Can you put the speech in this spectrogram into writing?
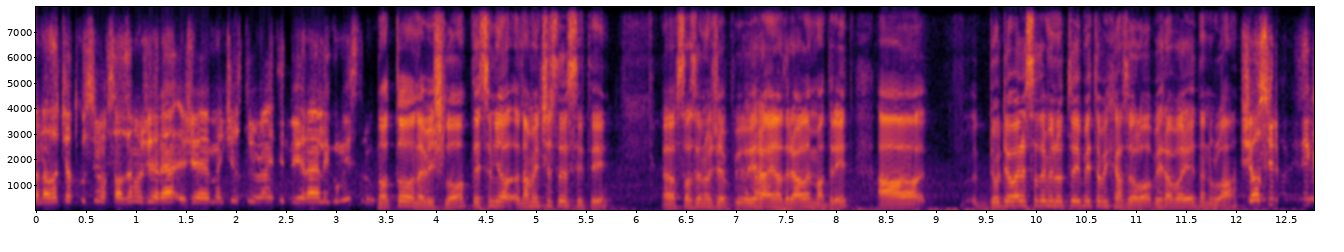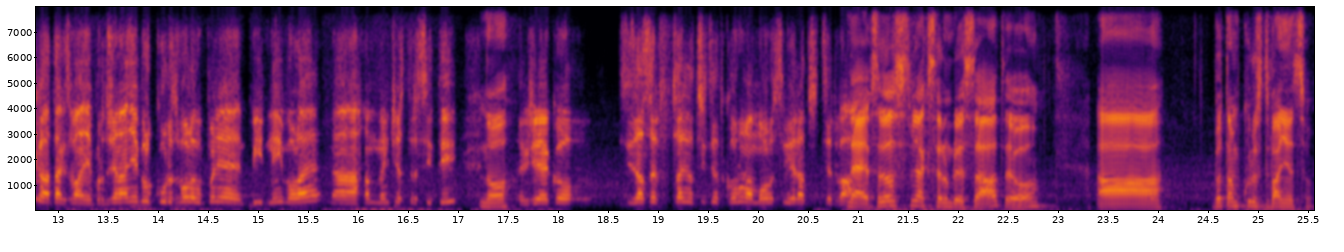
eh, na začátku si měl vsazeno, že, Re- že Manchester United vyhraje ligu mistrů. No to nevyšlo. Teď jsem měl na Manchester City eh, vsazeno, že vyhraje nad Realem Madrid a do 90. minuty mi to vycházelo, vyhrávali 1-0. Šel si do rizika takzvaně, protože na ně byl kurz vole úplně bídný, vole, na Manchester City, No, takže jako si zase vsadil 30 korun a mohl si vyhrát 32. ne, vsadil jsem nějak 70, jo. A byl tam kurz 2 něco.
